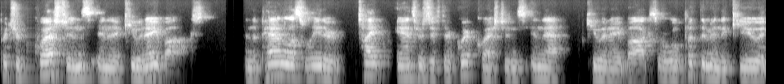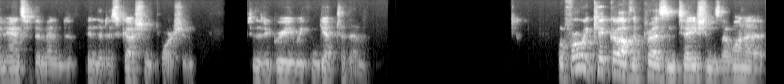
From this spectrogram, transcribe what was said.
Put your questions in the Q&A box, and the panelists will either type answers if they're quick questions in that Q&A box, or we'll put them in the queue and answer them in the, in the discussion portion to the degree we can get to them. Before we kick off the presentations, I want to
